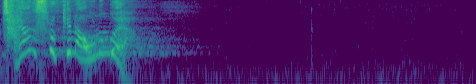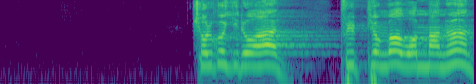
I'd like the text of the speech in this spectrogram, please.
자연스럽게 나오는 거야. 결국 이러한 불평과 원망은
